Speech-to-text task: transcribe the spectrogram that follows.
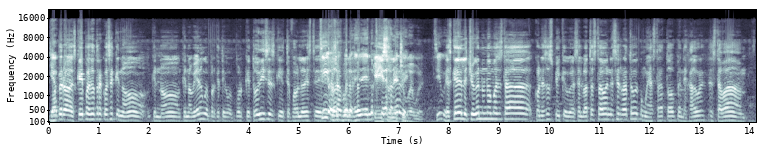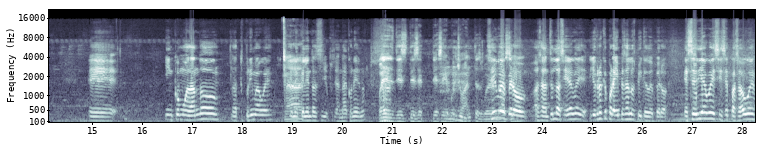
ya No, pero es que ahí pasa otra cosa que no, que no, que no vieron, güey, porque te digo, porque tú dices que te fue a hablar este. Sí, o sea, bueno, es, es lo que ¿Qué quería hizo saber, Lechuga, güey. güey? Sí, güey. Es que Lechuga no nada más estaba con esos piques, güey. O sea, el vato estaba en ese rato, güey, como ya estaba todo pendejado, güey. Estaba eh, incomodando a tu prima, güey. que En Ah. aquel entonces yo pues ya andaba con ella, ¿no? Pues desde, desde, desde mucho antes, güey. Sí, güey, así. pero, o sea, antes lo hacía, güey. Yo creo que por ahí empezaron los piques, güey. Pero ese día, güey, sí se pasó, güey.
